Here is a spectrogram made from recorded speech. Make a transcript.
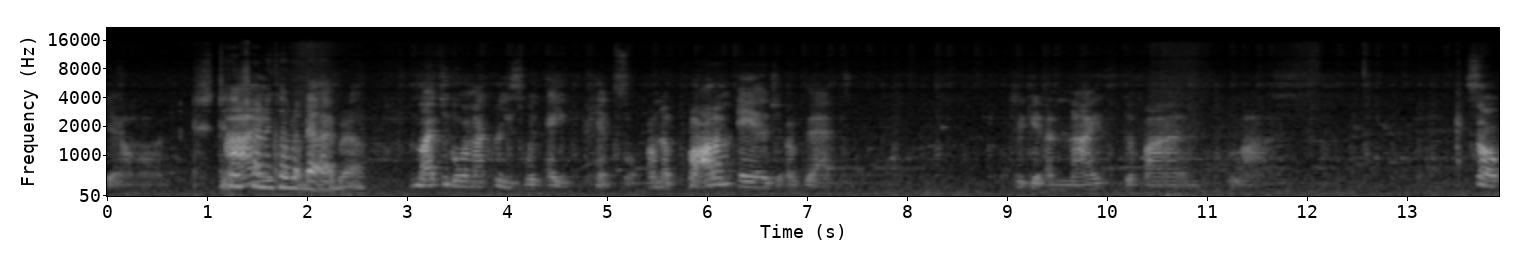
down on. Still trying to cover up that eyebrow. like to go in my crease with a pencil on the bottom edge of that to get a nice defined line. So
